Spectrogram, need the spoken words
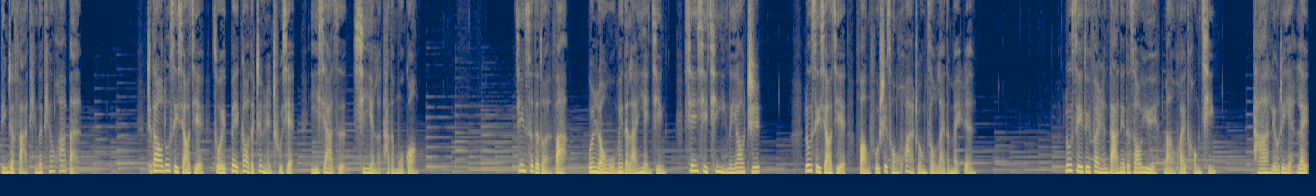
盯着法庭的天花板，直到露西小姐作为被告的证人出现，一下子吸引了他的目光。金色的短发。温柔妩媚的蓝眼睛，纤细轻盈的腰肢，Lucy 小姐仿佛是从画中走来的美人。Lucy 对犯人达内的遭遇满怀同情，她流着眼泪，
